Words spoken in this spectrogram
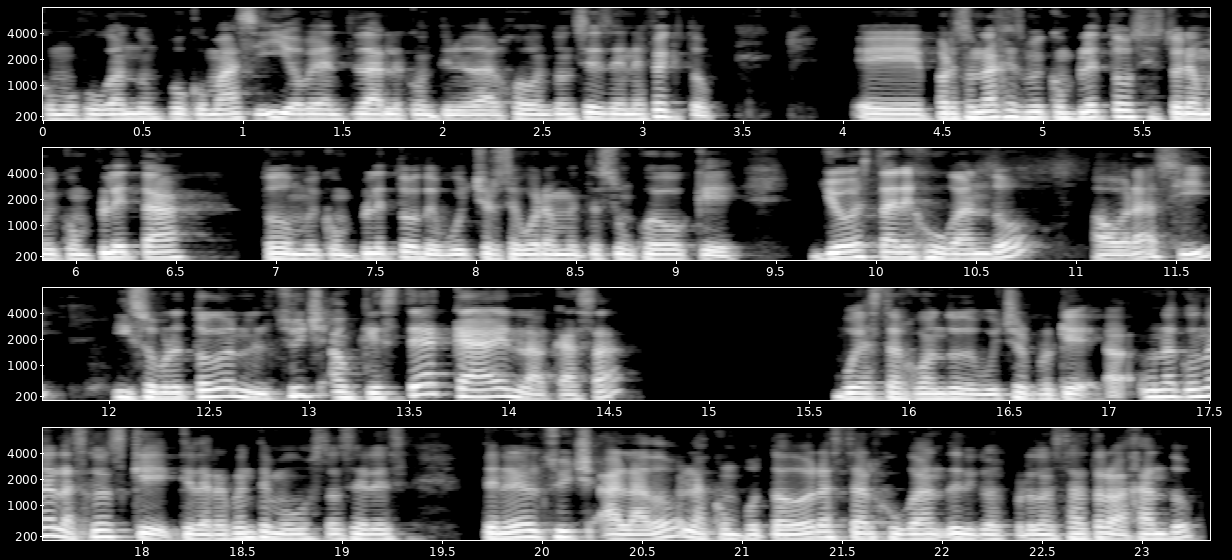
como, jugando un poco más y obviamente darle continuidad al juego. Entonces, en efecto, eh, personajes muy completos, historia muy completa, todo muy completo. The Witcher seguramente es un juego que yo estaré jugando ahora, sí, y sobre todo en el Switch, aunque esté acá en la casa, voy a estar jugando The Witcher porque ah, una, de las cosas que, de repente me gusta hacer es tener el Switch al lado, la computadora, estar jugando, digo, perdón, estar trabajando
